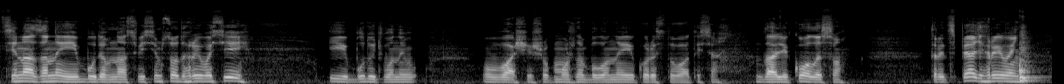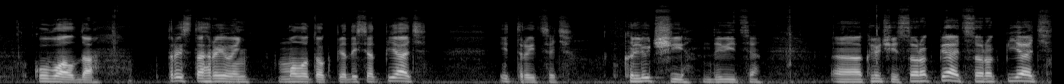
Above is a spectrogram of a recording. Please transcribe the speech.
Ціна за неї буде в нас 800 гривень і будуть вони ваші, щоб можна було нею користуватися. Далі колесо 35 гривень, кувалда 300 гривень, молоток 55 і 30. Ключі, дивіться. Е, Ключі 45, 45,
